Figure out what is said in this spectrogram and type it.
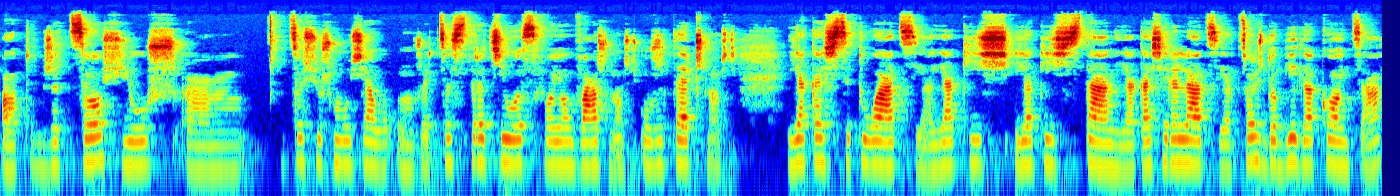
o tym, że coś już, em, coś już musiało umrzeć, coś straciło swoją ważność, użyteczność. Jakaś sytuacja, jakiś, jakiś stan, jakaś relacja, coś dobiega końca,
